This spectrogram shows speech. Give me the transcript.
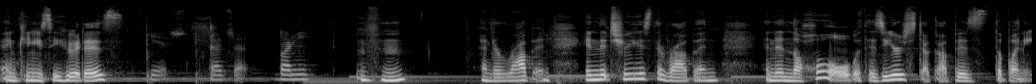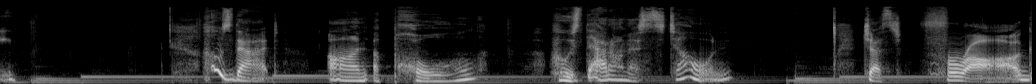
And can you see who it is? Yes, that's it. Bunny. Mhm. And a robin. In the tree is the robin, and in the hole with his ears stuck up is the bunny. Who's that on a pole? Who's that on a stone? Just frog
